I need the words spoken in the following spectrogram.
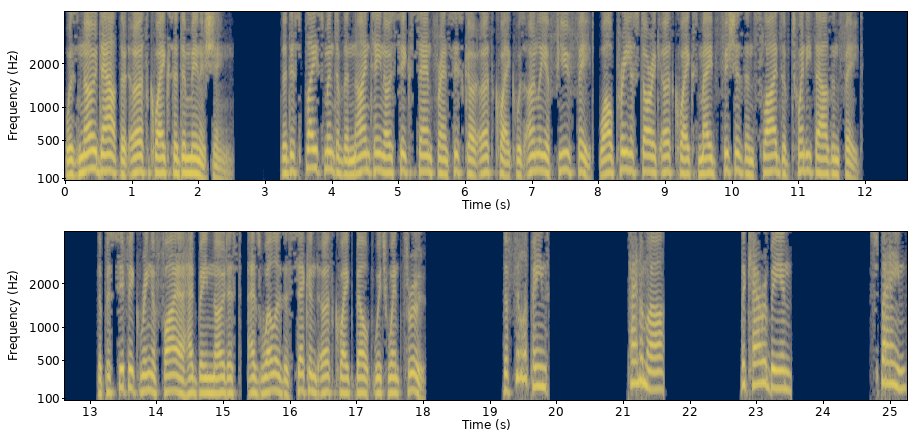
was no doubt that earthquakes are diminishing. The displacement of the 1906 San Francisco earthquake was only a few feet, while prehistoric earthquakes made fissures and slides of 20,000 feet. The Pacific Ring of Fire had been noticed, as well as a second earthquake belt which went through the Philippines Panama the Caribbean Spain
